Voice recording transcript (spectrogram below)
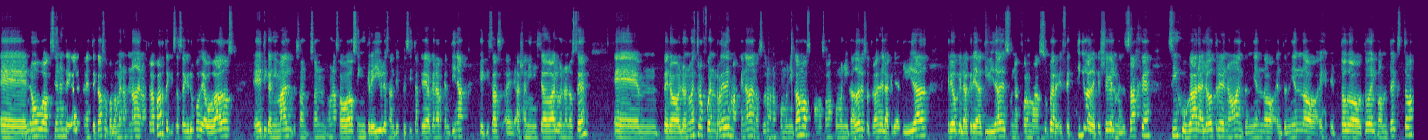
Eh, no hubo acciones legales en este caso, por lo menos no de nuestra parte, quizás hay grupos de abogados ética animal, son, son unos abogados increíbles antiespecistas que hay acá en Argentina, que quizás eh, hayan iniciado algo, no lo sé. Eh, pero lo nuestro fue en redes, más que nada, nosotros nos comunicamos, como somos comunicadores, a través de la creatividad. Creo que la creatividad es una forma súper efectiva de que llegue el mensaje sin juzgar al otro, ¿no? Entendiendo, entendiendo eh, todo, todo el contexto.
